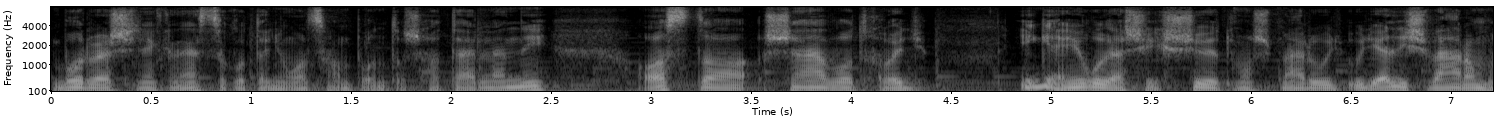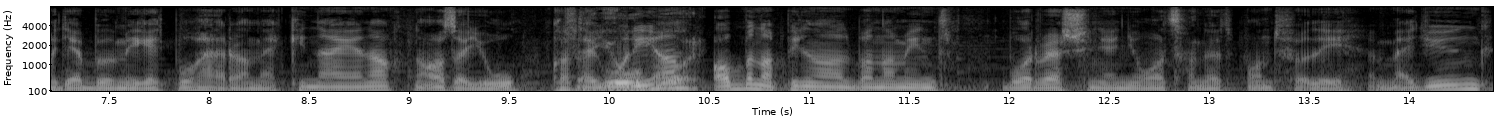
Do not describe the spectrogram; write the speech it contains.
borversenyeken ez szokott a 80 pontos határ lenni, azt a sávot, hogy igen, jól esik, sőt, most már úgy, úgy el is várom, hogy ebből még egy pohárral megkínáljanak. Na, az a jó kategória. A jó Abban a pillanatban, amint borversenyen 85 pont fölé megyünk,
